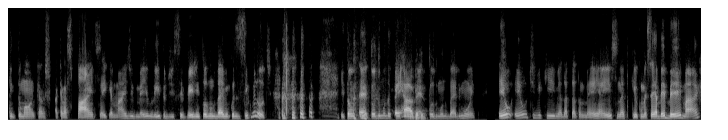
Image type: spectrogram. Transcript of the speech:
tem que tomar aquelas, aquelas pints aí, que é mais de meio litro de cerveja, e todo mundo bebe em coisa de cinco minutos. então, é, todo mundo aqui, Bem rápido. É, todo mundo bebe muito. Eu, eu tive que me adaptar também a isso, né? Porque eu comecei a beber mais.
